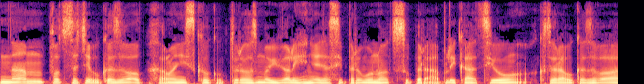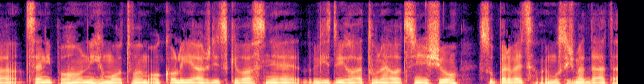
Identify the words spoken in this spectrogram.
Nám v podstate ukazoval chalanisko, ku ktorého sme bývali hneď asi prvú noc super aplikáciu, ktorá ukazovala ceny pohonných hmot v tvojom okolí a vždycky vlastne vyzdvihla tú najlacnejšiu. Super vec, len musíš mať dáta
